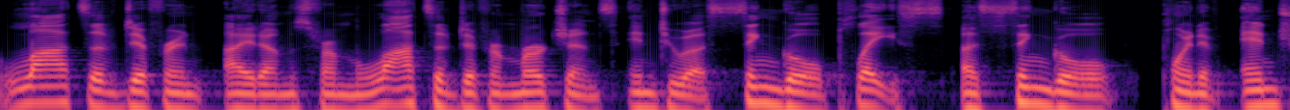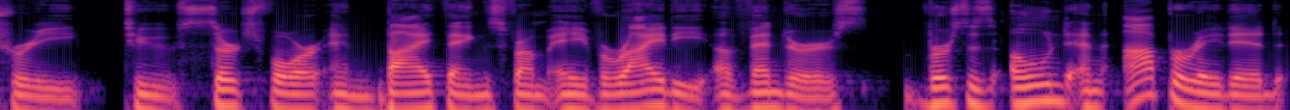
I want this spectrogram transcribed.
lots of different items from lots of different merchants into a single place, a single point of entry to search for and buy things from a variety of vendors versus owned and operated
